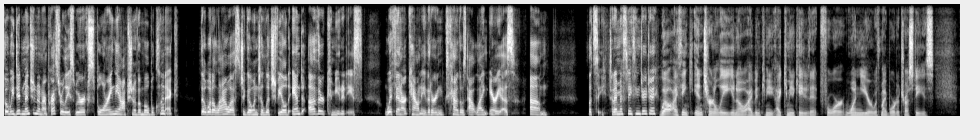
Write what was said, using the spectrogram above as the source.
But we did mention in our press release we were exploring the option of a mobile clinic that would allow us to go into Litchfield and other communities within our county that are in kind of those outlying areas. Um, let's see. Did I miss anything, JJ? Well, I think internally, you know, I've been commu- I communicated it for one year with my board of trustees.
